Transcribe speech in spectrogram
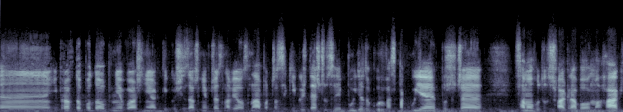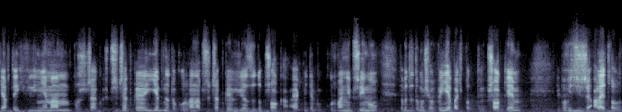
Eee, I prawdopodobnie właśnie jak tylko się zacznie wczesna wiosna, podczas jakiegoś deszczu sobie pójdę, to kurwa spakuję, pożyczę samochód od szwagra, bo on ma hak, ja w tej chwili nie mam, pożyczę jakąś przyczepkę, jebnę to kurwa na przyczepkę wywiozę do przoka, a jak mi tego kurwa nie przyjmą, to będę to musiał wyjebać pod tym przokiem i powiedzieć, że ale to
